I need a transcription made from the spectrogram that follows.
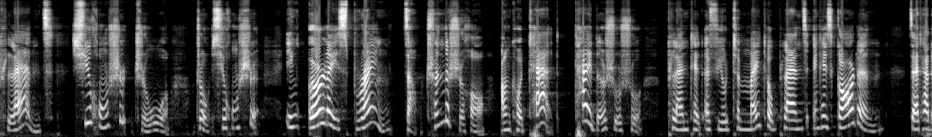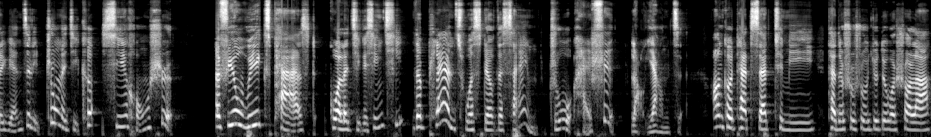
plant 西红柿植物种西红柿。In early spring 早春的时候，Uncle Ted 泰德叔叔 planted a few tomato plants in his garden 在他的园子里种了几棵西红柿。A few weeks passed，过了几个星期，the plants were still the same，植物还是老样子。Uncle Ted said to me，泰德叔叔就对我说了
